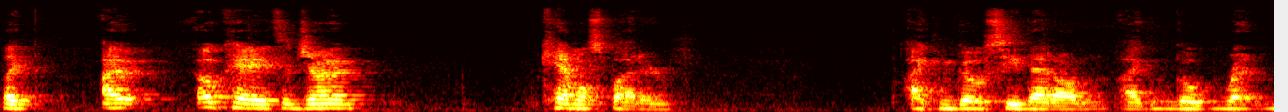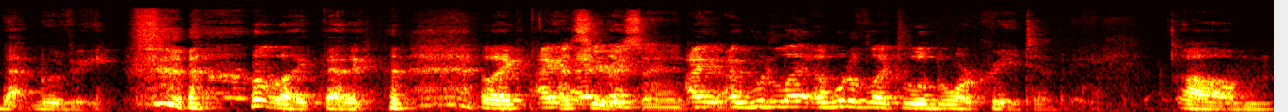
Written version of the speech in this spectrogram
Like I okay, it's a giant camel spider. I can go see that on. I can go rent that movie, like that. Like I, I see what you're saying, I. I would like. I would have liked a little more creativity, um,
